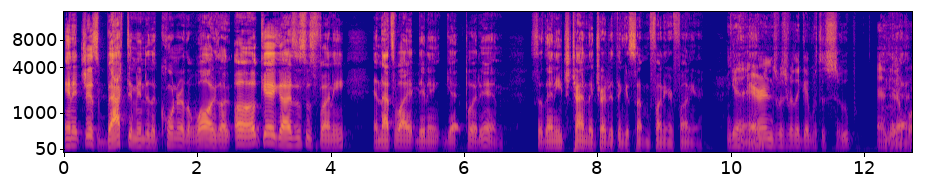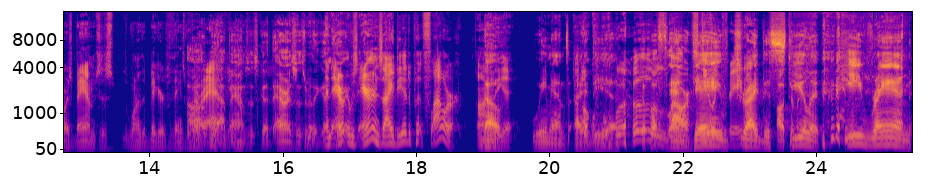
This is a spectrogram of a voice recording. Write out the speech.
and it just backed him into the corner of the wall. He's like, "Oh, okay, guys, this was funny," and that's why it didn't get put in. So then each time they tried to think of something funnier, funnier. Yeah, And Aaron's was really good with the soup, and then Yeah. of course Bam's is one of the bigger things we've Oh, ever had. yeah, you know? Bam's was good. Aaron's was really good. And. Aaron, it was Aaron's idea to put flour on No, the. uh, Wee Man's Oh, idea. to put whoa. flour. And Stealing Dave creative. tried to Oh, to steal it. He ran.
